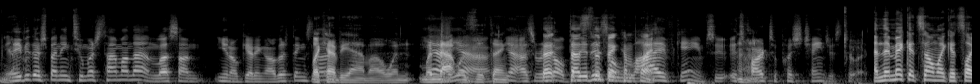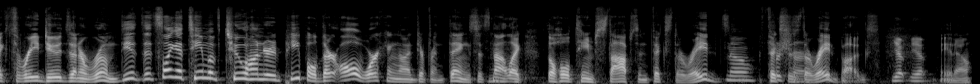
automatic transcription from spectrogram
Yeah. Maybe they're spending too much time on that and less on you know getting other things like done. heavy ammo when when Yeah, that yeah, was the thing. Yeah, as a That- result, that's but it is big a complaint. Mm-hmm. live game, so it's hard to push changes to it. And they make it sound like it's like three dudes in a room. It's like a team of 200 people. They're all working on different things. It's not like the whole team stops and fix the raid, Mm-hmm. No, fixes sure. the raid bugs. Yep, yep. You know,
